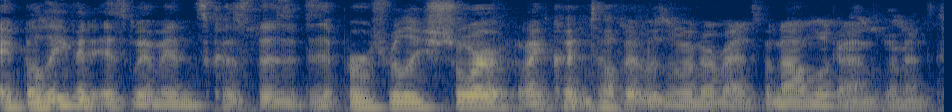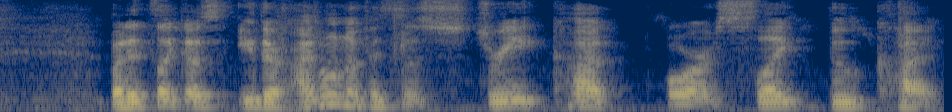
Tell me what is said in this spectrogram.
I believe it is women's because the zipper is really short. And I couldn't tell if it was women or men's, but now I'm looking at it women's. But it's like a, either, I don't know if it's a straight cut or a slight boot cut,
